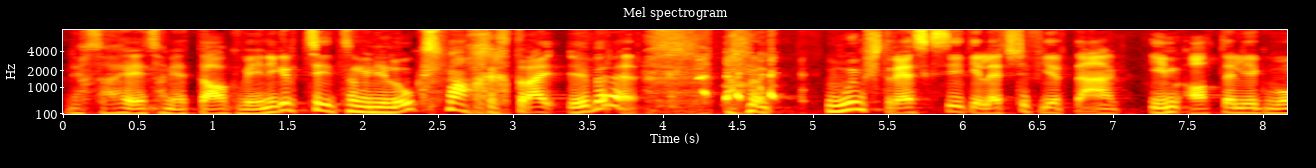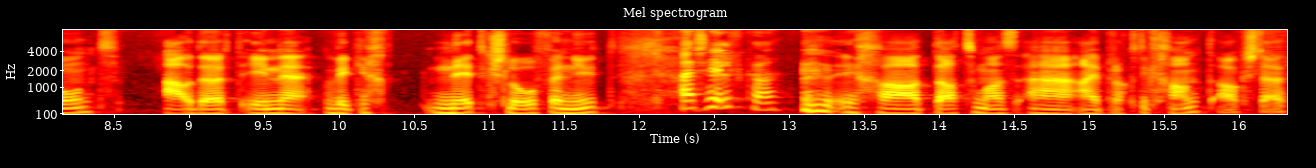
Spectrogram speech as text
Und ich so, hey, jetzt habe ich einen Tag weniger Zeit, um meine Looks zu machen. Ich drehe über. und war im Stress, gewesen, die letzten vier Tage im Atelier gewohnt. Auch dort innen wirklich nicht geschlafen, nichts. Hast du Hilfe gehabt? Ich habe damals äh, einen Praktikant angestellt.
